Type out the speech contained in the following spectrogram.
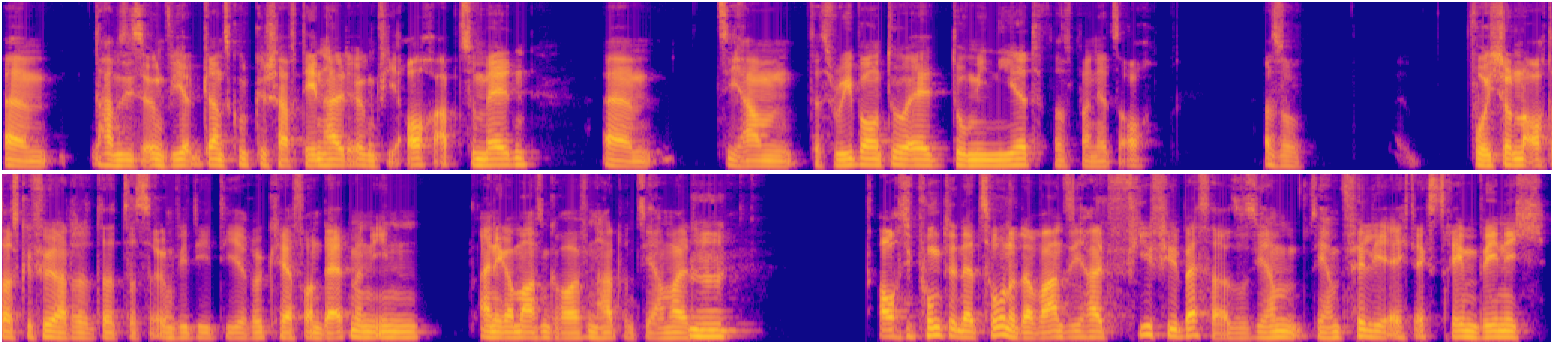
Ähm, haben sie es irgendwie ganz gut geschafft, den halt irgendwie auch abzumelden. Ähm, sie haben das Rebound-Duell dominiert, was man jetzt auch, also wo ich schon auch das Gefühl hatte, dass, dass irgendwie die, die Rückkehr von Deadman ihnen einigermaßen geholfen hat und sie haben halt mhm auch die Punkte in der Zone, da waren sie halt viel, viel besser. Also sie haben, sie haben Philly echt extrem wenig,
